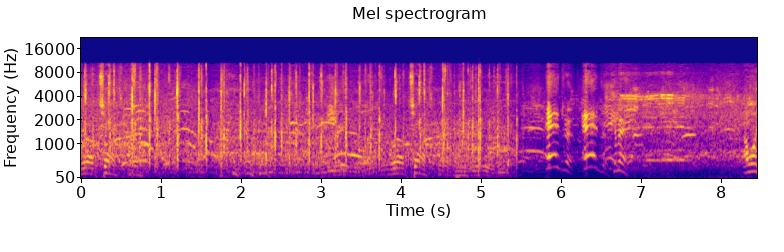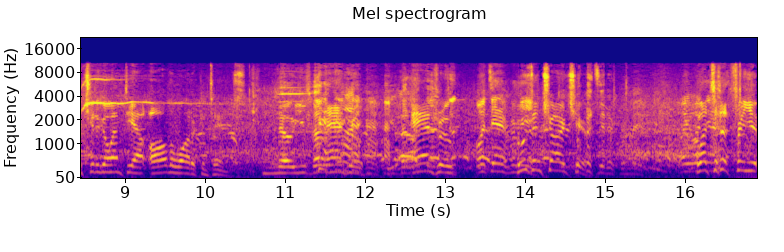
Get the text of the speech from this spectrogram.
World champs, bro. World champs, bro. Andrew, Andrew, come here. I want you to go empty out all the water containers. No, you better. Andrew, Andrew, What's in it for who's in charge here? What's in it for me? What's in it for you?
